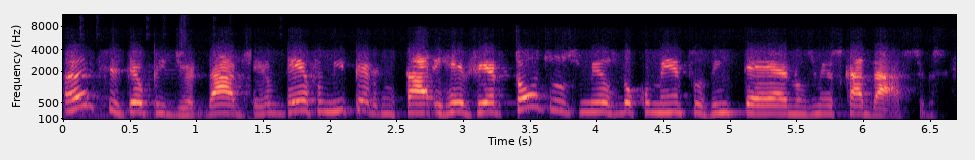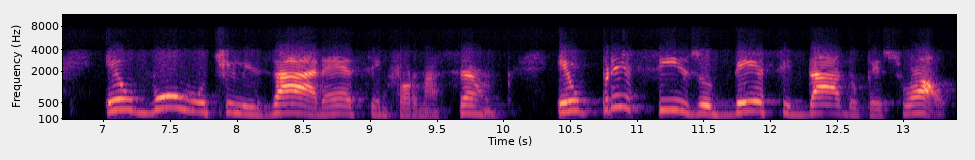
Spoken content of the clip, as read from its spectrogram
Antes de eu pedir dados, eu devo me perguntar e rever todos os meus documentos internos, meus cadastros. Eu vou utilizar essa informação? Eu preciso desse dado pessoal?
